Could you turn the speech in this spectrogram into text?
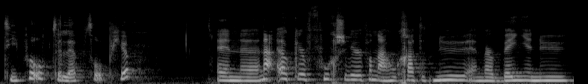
typen op de laptopje. En uh, nou, elke keer vroeg ze weer van, nou, hoe gaat het nu en waar ben je nu?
